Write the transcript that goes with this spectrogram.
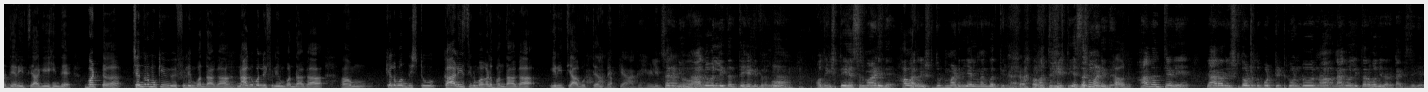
ಅದೇ ರೀತಿಯಾಗಿ ಹಿಂದೆ. ಬಟ್ ಚಂದ್ರಮುಖಿ ಫಿಲಿಂ ಬಂದಾಗ ನಾಗವಲ್ಲಿ ಫಿಲಿಂ ಬಂದಾಗ ಕೆಲವೊಂದಿಷ್ಟು ಕಾಳಿ ಸಿನಿಮಾಗಳು ಬಂದಾಗ ಈ ರೀತಿ ಆಗುತ್ತೆ ಅಂತ. ಅದಕ್ಕೆ ಆಗ ಹೇಳಿದ ಸರಿ ನೀವು ನಾಗವಲ್ಲಿದಂತೆ ಹೇಳಿದ್ರಲ್ಲ? ಅದು ಇಷ್ಟೇ ಹೆಸರು ಮಾಡಿದೆ. ಆದ್ರೆ ಇಷ್ಟು ದುಡ್ಡು ಮಾಡಿದೆಯಲ್ಲ ನಂಗೆ ಗೊತ್ತಿಲ್ಲ. ಮತ್ತು ಇಷ್ಟು ಹೆಸರು ಮಾಡಿದೆ. ಹಾಗಂತ ಹಾಗಂತೇಳಿ ಯಾರು ಇಷ್ಟು ದೊಡ್ಡದು ಬೊಟ್ಟಿಟ್ಕೊಂಡು ನಾ ನಾಗವಲ್ಲಿ ತರ ಹೋಗಿದ್ದಾರೆ ಟ್ಯಾಕ್ಸಿಗೆ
